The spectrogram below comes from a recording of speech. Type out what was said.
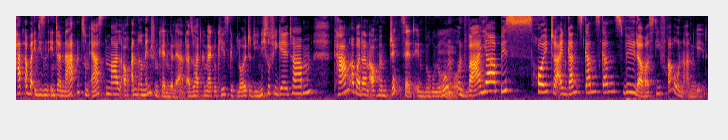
hat aber in diesen Internaten zum ersten Mal auch andere Menschen kennengelernt. Also hat gemerkt, okay, es gibt Leute, die nicht so viel Geld haben, kam aber dann auch mit dem Jetset in Berührung Mhm. und war ja bis heute ein ganz, ganz, ganz wilder, was die Frauen angeht.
